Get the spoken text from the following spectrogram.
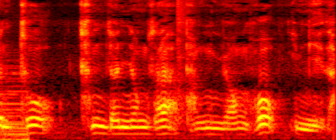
전투 참전용사 박명호입니다.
